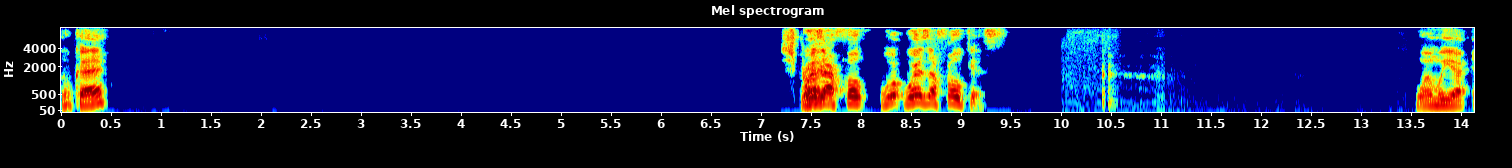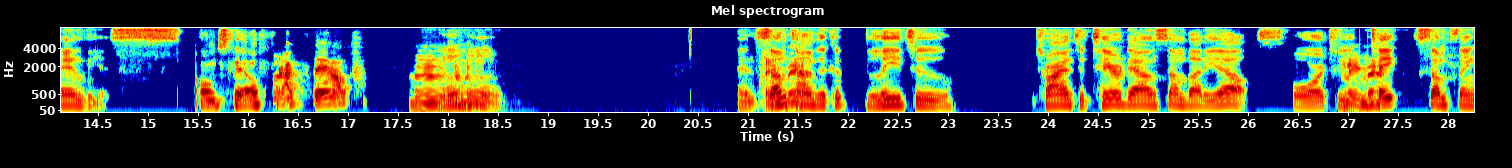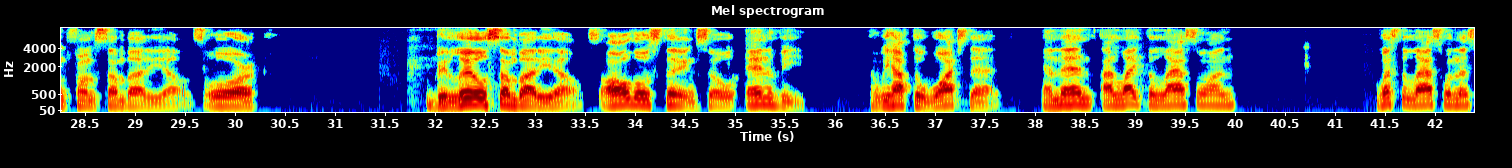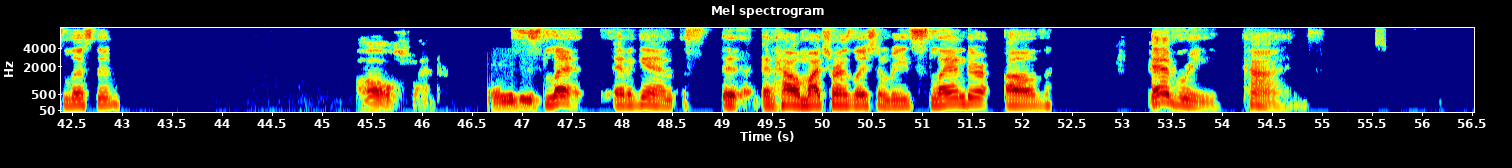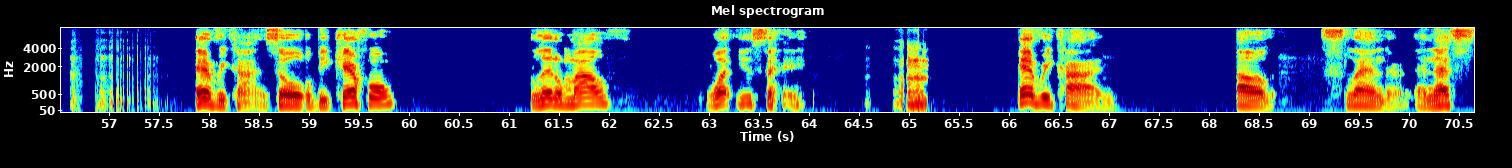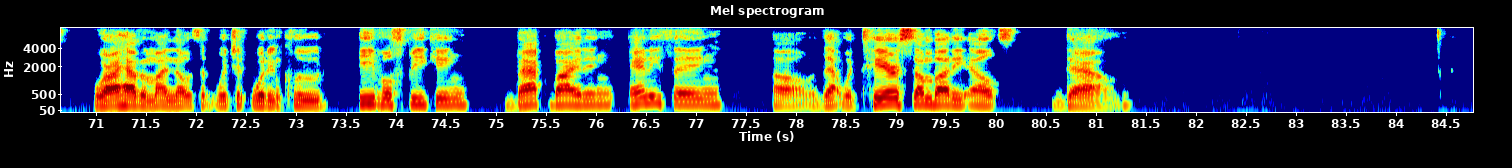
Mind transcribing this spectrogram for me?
Okay. Where's our fo- where- where's our focus? When we are envious. On self. Myself. Mhm. Mhm. And sometimes it could lead to trying to tear down somebody else or to Amen. take something from somebody else or belittle somebody else. All those things. So envy. And we have to watch that. And then I like the last one. What's the last one that's listed? All slander. Sla- and again, and how my translation reads slander of every kind. Every kind. So be careful, little mouth, what you say. Every kind of slander. And that's where I have in my notes, which it would include evil speaking, backbiting, anything uh, that would tear somebody else down.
